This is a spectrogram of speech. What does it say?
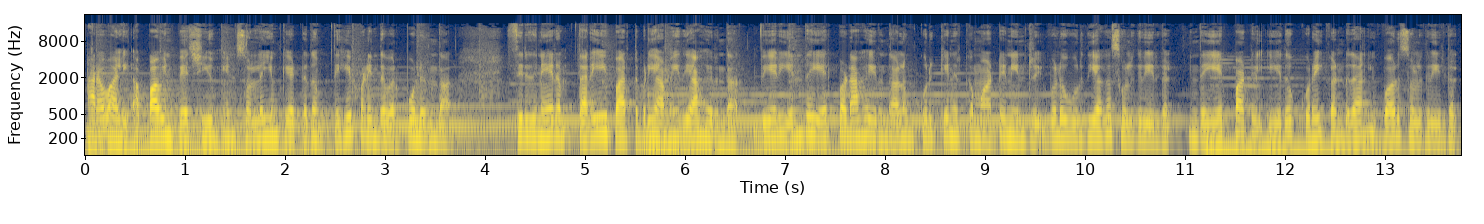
அறவாளி அப்பாவின் பேச்சையும் என் சொல்லையும் கேட்டதும் திகைப்படைந்தவர் போல் இருந்தார் சிறிது நேரம் தரையை பார்த்தபடி அமைதியாக இருந்தார். வேறு எந்த ஏற்பாடாக இருந்தாலும் குறுக்கே நிற்க மாட்டேன் என்று இவ்வளவு உறுதியாக சொல்கிறீர்கள். இந்த ஏற்பாட்டில் ஏதோ குறை கண்டுதான் இவ்வாறு சொல்கிறீர்கள்.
